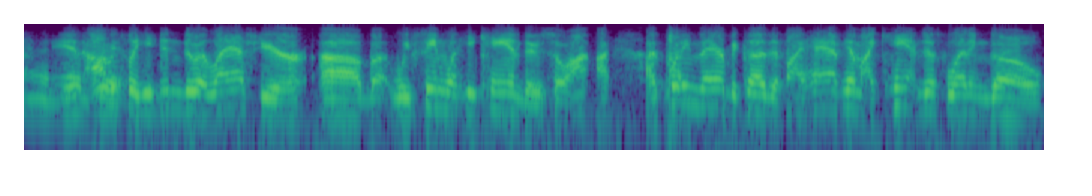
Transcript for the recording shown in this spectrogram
Yeah, and he'll and do obviously he didn't do it last year. Uh, but we've seen what he can do. So I, I, I put him there because if I have him, I can't just let him go.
